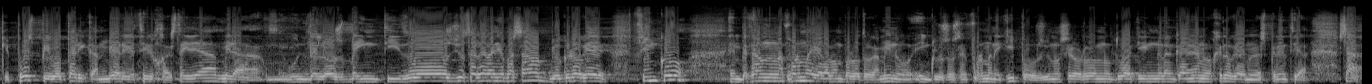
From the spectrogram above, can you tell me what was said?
que puedes pivotar y cambiar y decir, ojo, esta idea, mira, de los 22 users del año pasado, yo creo que 5 empezaron de una forma y ahora van por otro camino. Incluso se forman equipos. Yo no sé, Orlando, tú aquí en Gran Canaria me imagino que hay una experiencia. O sea,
